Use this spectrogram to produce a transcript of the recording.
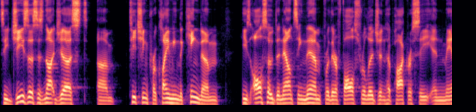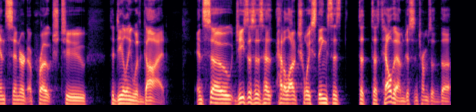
See, Jesus is not just um, teaching, proclaiming the kingdom, he's also denouncing them for their false religion, hypocrisy, and man centered approach to, to dealing with God. And so Jesus has, had a lot of choice things to, to, to tell them, just in terms of the,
